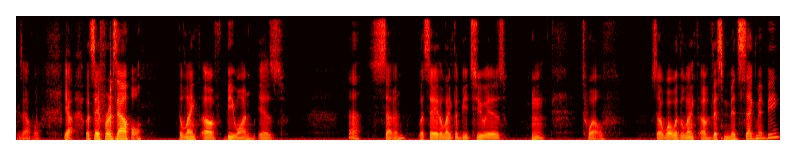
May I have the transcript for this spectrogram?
example. Yeah, let's say, for example, the length of B1 is eh, 7. Let's say the length of B2 is, hmm, 12. So what would the length of this mid segment be?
